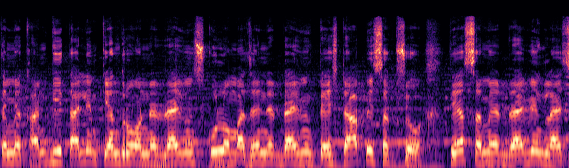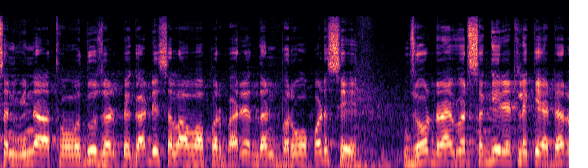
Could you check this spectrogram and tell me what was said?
તમે ખાનગી તાલીમ કેન્દ્રો અને ડ્રાઇવિંગ સ્કૂલોમાં જઈને ડ્રાઇવિંગ ટેસ્ટ આપી શકશો. તે સમયે ડ્રાઇવિંગ લાયસન્સ વિના અથવા વધુ ઝડપે ગાડી ચલાવવા પર ભારે દંડ ભરવો પડશે. જો ડ્રાઈવર સગીર એટલે કે અઢાર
